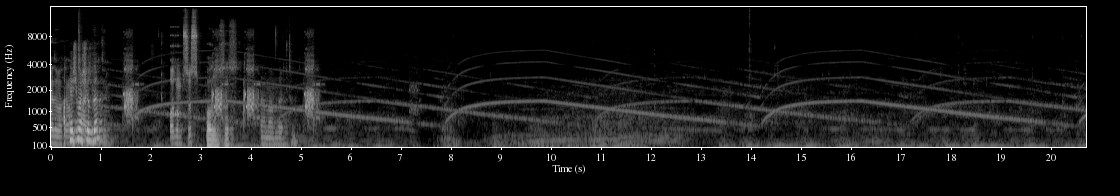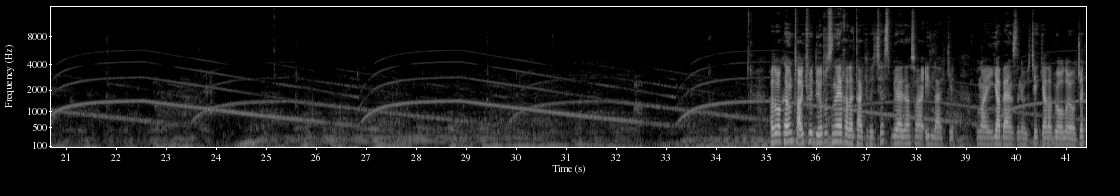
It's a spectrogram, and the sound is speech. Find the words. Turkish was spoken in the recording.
Hadi bakalım. Ateşim takip açıldı. edelim. Olumsuz. Olumsuz. Tamamdır. Hadi bakalım takip ediyoruz. Neye kadar takip edeceğiz? Bir yerden sonra illaki bunlar ya benzini bitecek ya da bir olay olacak.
